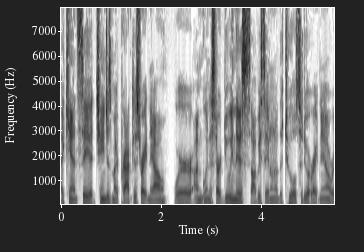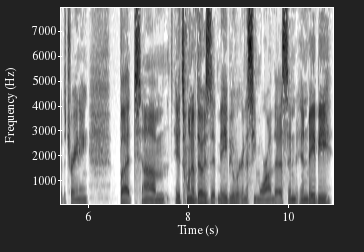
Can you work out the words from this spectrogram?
I can't say it changes my practice right now where i'm going to start doing this. Obviously i don't have the tools to do it right now or the training but um, it's one of those that maybe we're going to see more on this and and maybe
